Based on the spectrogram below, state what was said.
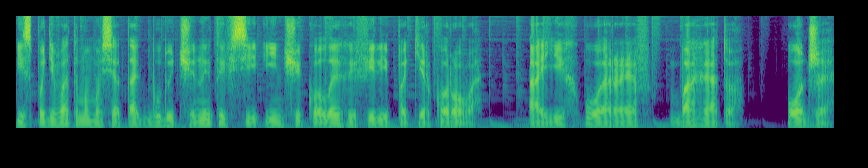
і сподіватимемося, так будуть чинити всі інші колеги Філіпа Кіркорова. А їх у РФ багато. Отже,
